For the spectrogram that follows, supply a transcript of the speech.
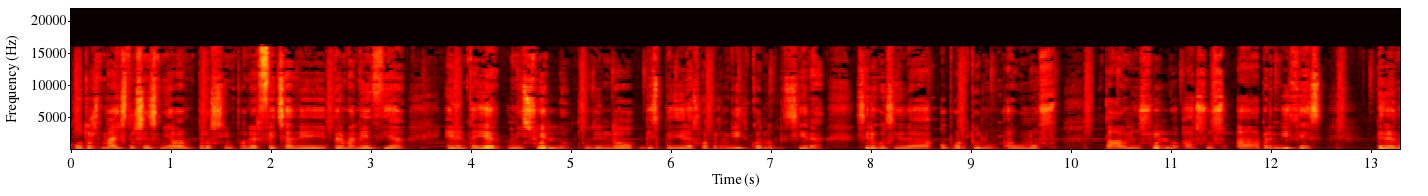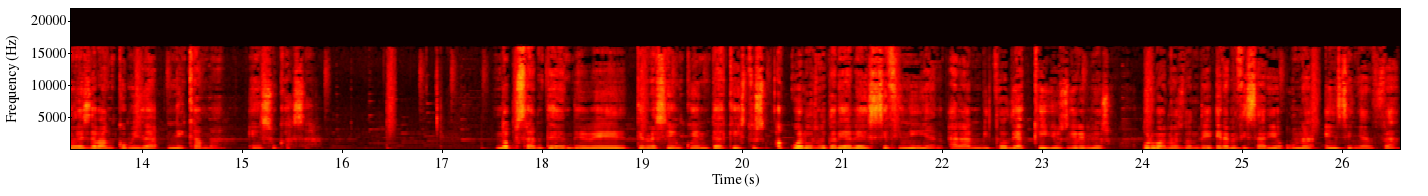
Otros maestros enseñaban, pero sin poner fecha de permanencia en el taller ni sueldo, pudiendo despedir a su aprendiz cuando quisiera si lo consideraba oportuno. Algunos pagaban un sueldo a sus aprendices pero no les daban comida ni cama en su casa. No obstante, debe tenerse en cuenta que estos acuerdos notariales se ceñían al ámbito de aquellos gremios urbanos donde era necesaria una enseñanza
